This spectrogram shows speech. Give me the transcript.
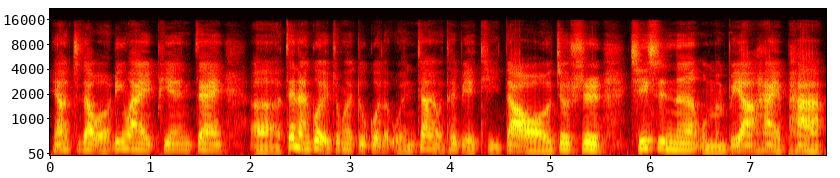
你要知道，我另外一篇在呃再难过也终会度过的文章有特别提到哦，就是其实呢，我们不要害怕。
